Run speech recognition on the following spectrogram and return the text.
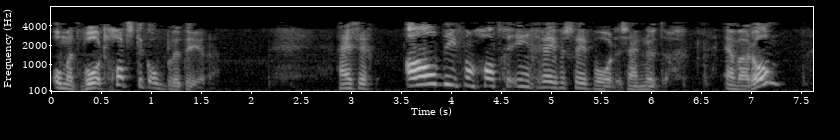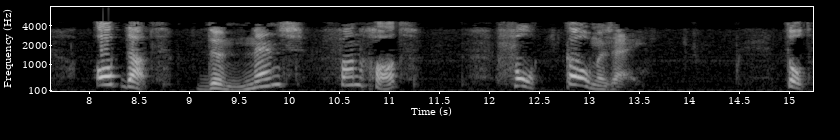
om het woord Gods te completeren. Hij zegt, al die van God ingegeven schriftwoorden zijn nuttig. En waarom? Opdat de mens van God volkomen zij. Tot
